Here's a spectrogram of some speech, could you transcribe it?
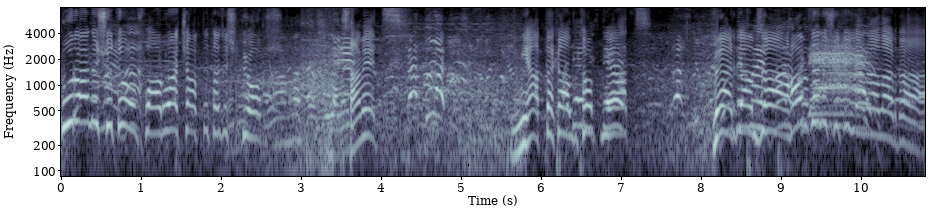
Buğra'nın şutu Faruk'a çarptı taca çıkıyor. Samet. Nihat'ta kaldı top Nihat. Verdi Hamza. Hamza'nın şutu yanağlarda.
